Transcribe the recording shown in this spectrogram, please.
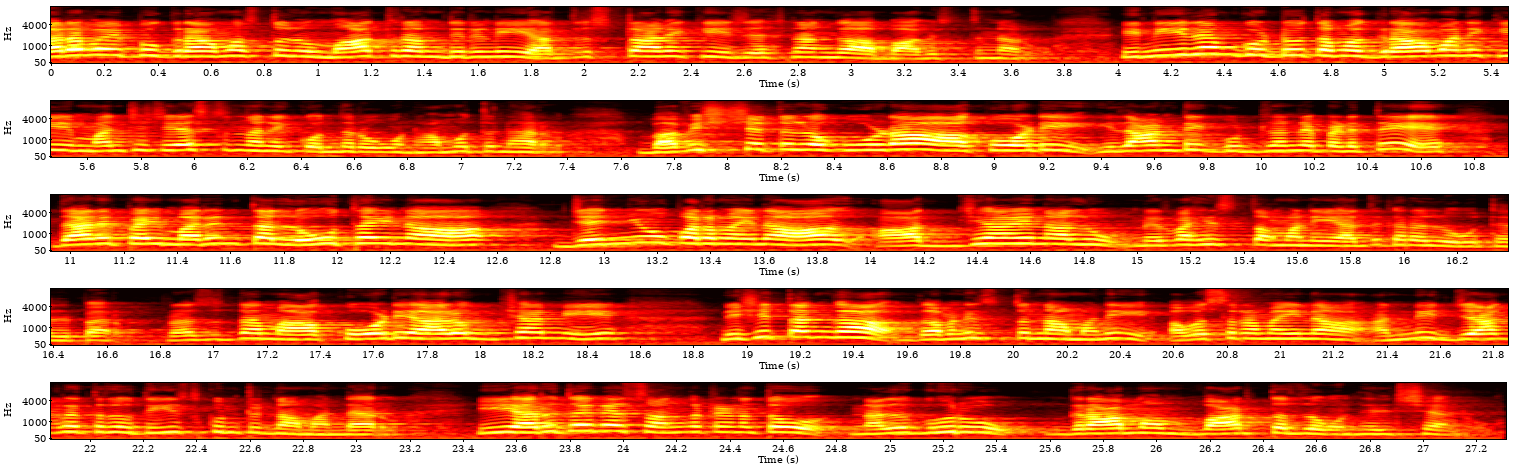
మరోవైపు గ్రామస్తులు మాత్రం దీనిని అదృష్టానికి చిహ్నంగా భావిస్తున్నారు. ఈ నీలం గుడ్డు తమ గ్రామానికి మంచి చేస్తుందని కొందరు నమ్ముతున్నారు. భవిష్యత్తులో కూడా ఆ కోడి ఇలాంటి గుడ్లనే పెడితే దానిపై మరింత లోతైన జన్యుపరమైన అధ్యయనాలు నిర్వహిస్తామని అధికారులు తెలిపారు. ప్రస్తుతం ఆ కోడి ఆరోగ్యాన్ని నిశితంగా గమనిస్తున్నామని అవసరమైన అన్ని జాగ్రత్తలు తీసుకుంటున్నామన్నారు. ఈ అరుదైన సంఘటనతో నలుగురు గ్రామం వార్తల్లో నిలిచారు.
